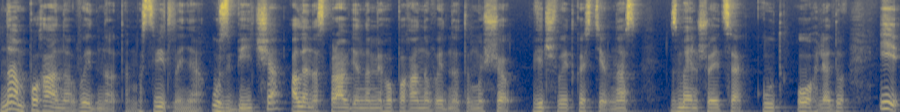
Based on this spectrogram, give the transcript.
Нам погано видно там освітлення узбіччя, але насправді нам його погано видно, тому що від швидкості в нас зменшується кут огляду. І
